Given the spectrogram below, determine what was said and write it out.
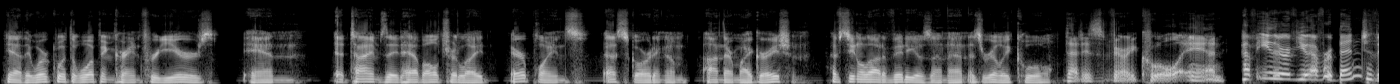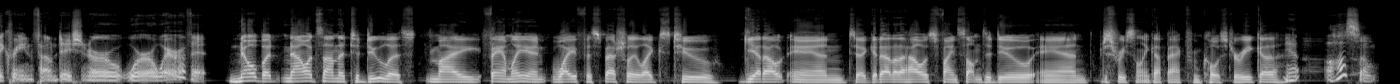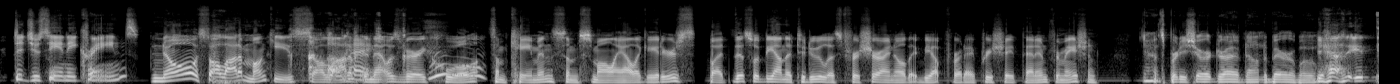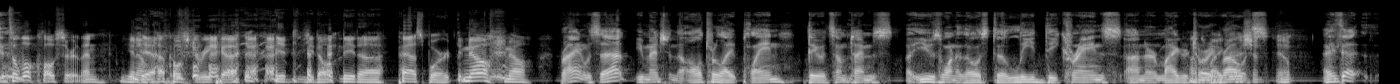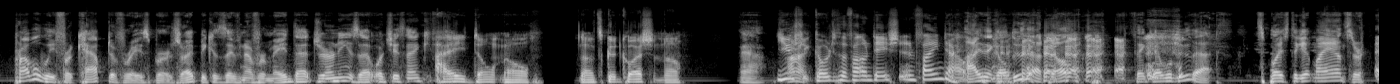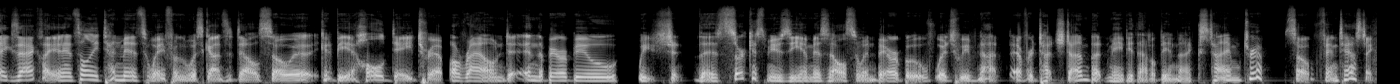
Yeah, they worked with the whooping crane for years, and at times they'd have ultralight airplanes escorting them on their migration. I've seen a lot of videos on that, and it's really cool. that is very cool. And have either of you ever been to the Crane Foundation or were aware of it? No, but now it's on the to do list. My family and wife especially likes to get out and uh, get out of the house, find something to do, and just recently got back from Costa Rica. Yeah. Awesome. Did you see any cranes? No, saw a lot of monkeys, saw a lot Okay. of, and that was very cool. Some caimans, some small alligators, but this would be on the to do list for sure. I know they'd be up for it. I appreciate that information. Yeah, it's a pretty short drive down to Baraboo. Yeah, it, it's a little closer than you know Yeah. Costa Rica. you, you don't need a passport. no, no. Brian, was that you mentioned the ultralight plane? They would sometimes uh, use one of those to lead the cranes on their on the migratory migration. routes. Yep. I think that probably for captive raised birds, right? Because they've never made that journey. Is that what you think? I don't know. That's a good question, though. yeah. You All should right. go to the foundation and find out. I think I'll do that, Bill. I think I will do that. It's a place to get my answer. Exactly. And it's only 10 minutes away from the Wisconsin Dells. So it could be a whole day trip around. And the Baraboo, we should, the Circus Museum is also in Baraboo, which we've not ever touched on, but maybe that'll be a next time trip. So fantastic.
